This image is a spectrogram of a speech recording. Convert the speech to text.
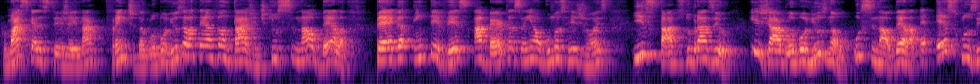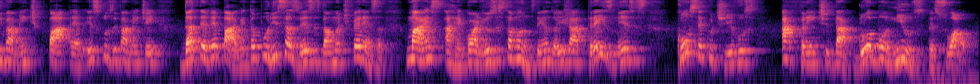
por mais que ela esteja aí na frente da Globo News, ela tem a vantagem de que o sinal dela pega em TVs abertas em algumas regiões e estados do Brasil. E já a Globo News não. O sinal dela é exclusivamente, é exclusivamente aí da TV paga. Então por isso às vezes dá uma diferença. Mas a Record News está mantendo aí já três meses consecutivos à frente da Globo News, pessoal.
